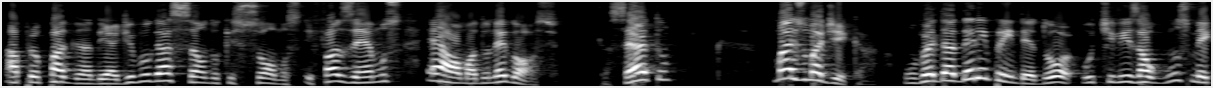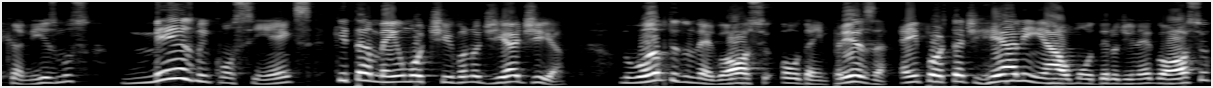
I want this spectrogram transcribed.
a propaganda e a divulgação do que somos e fazemos é a alma do negócio, tá certo? Mais uma dica: um verdadeiro empreendedor utiliza alguns mecanismos, mesmo inconscientes, que também o motivam no dia a dia. No âmbito do negócio ou da empresa, é importante realinhar o modelo de negócio,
